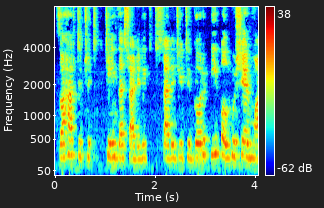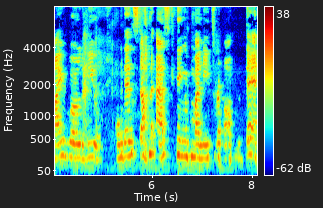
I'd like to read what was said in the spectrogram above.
So I have to t- change that strategy strategy to go to people who share my worldview and then start asking money from them.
